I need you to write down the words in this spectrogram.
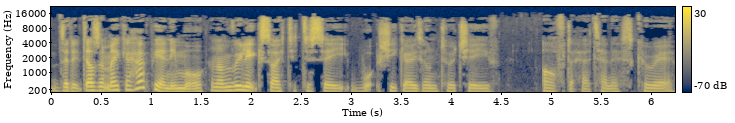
that it doesn't make her happy anymore. And I'm really excited to see what she goes on to achieve after her tennis career.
